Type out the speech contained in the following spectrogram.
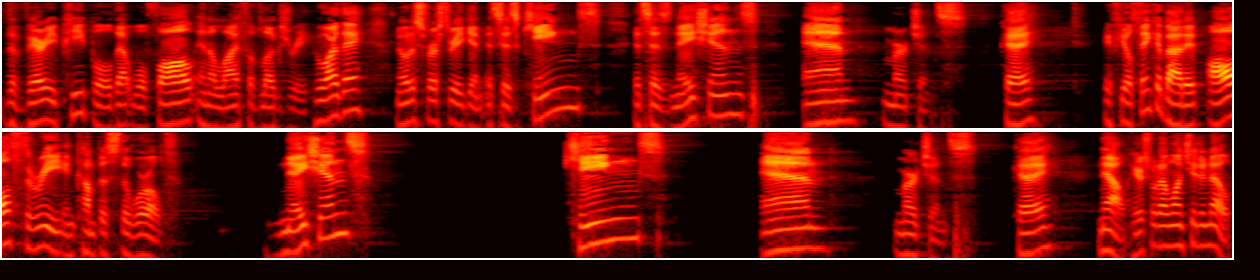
the very people that will fall in a life of luxury. Who are they? Notice verse 3 again. It says kings, it says nations and merchants. Okay? If you'll think about it, all three encompass the world nations, kings, and merchants. Okay? Now, here's what I want you to note.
